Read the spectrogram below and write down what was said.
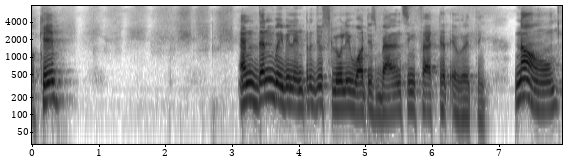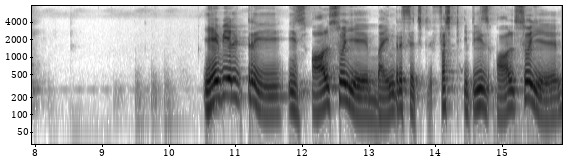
Okay. And then we will introduce slowly what is balancing factor everything. Now AVL tree is also a binary search tree. First, it is also a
